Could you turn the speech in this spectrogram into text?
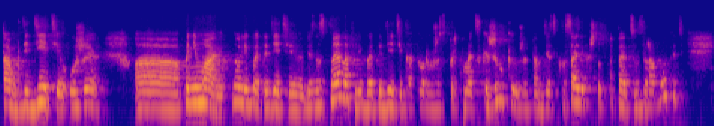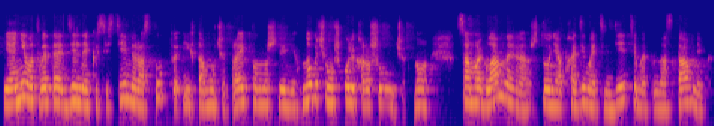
там где дети уже э, понимают, ну, либо это дети бизнесменов, либо это дети, которые уже с предпринимательской жилкой, уже там детского садика что-то пытаются заработать. И они вот в этой отдельной экосистеме растут, их там учат проектному мышлению, их много чего в школе хорошего учат. Но самое главное, что необходимо этим детям, это наставник,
